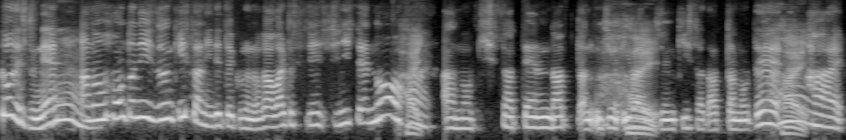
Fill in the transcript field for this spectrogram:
そうですね、うん。あの本当にズン喫茶に出てくるのが割とし老舗の,、はい。あの喫茶店だったい。わゆる純喫茶だったので、ははい。い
